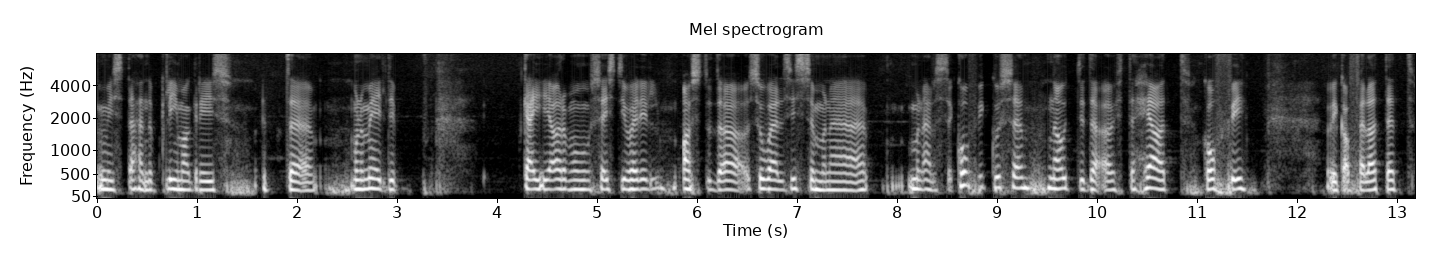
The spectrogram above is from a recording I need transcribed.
mis tähendab kliimakriis. et äh, mulle meeldib käia Arvamusfestivalil, astuda suvel sisse mõne, mõnesse kohvikusse, nautida ühte head kohvi või kahvelatet.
